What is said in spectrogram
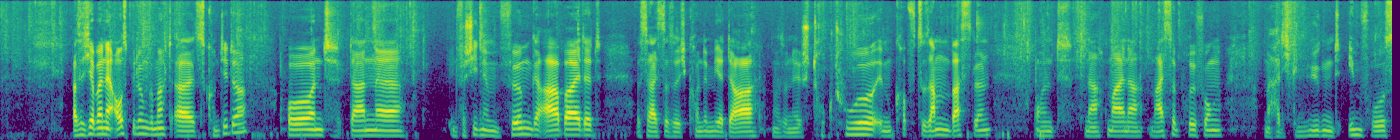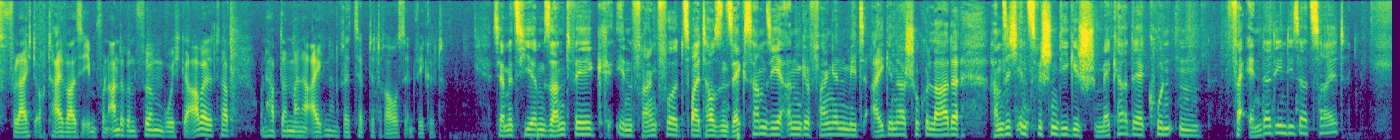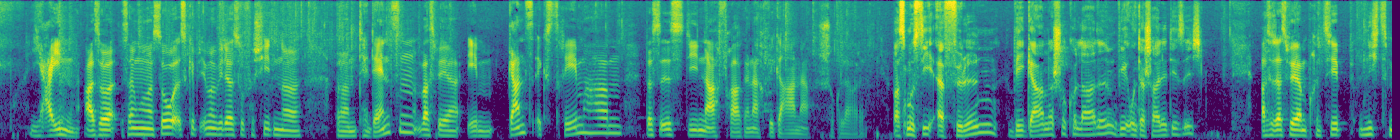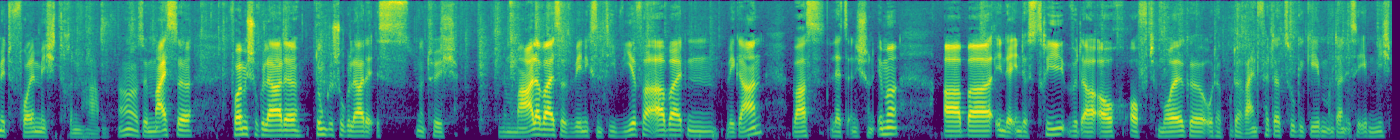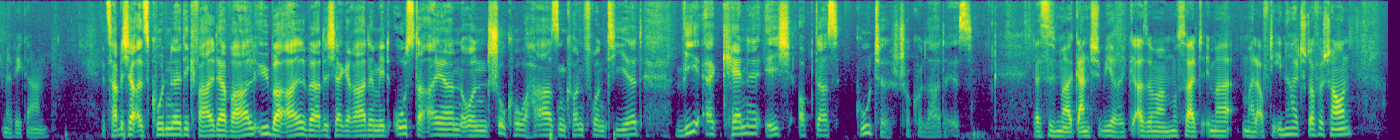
Also ich habe eine Ausbildung gemacht als Konditor und dann äh, in verschiedenen Firmen gearbeitet. Das heißt also, ich konnte mir da so eine Struktur im Kopf zusammenbasteln und nach meiner Meisterprüfung hatte ich genügend Infos, vielleicht auch teilweise eben von anderen Firmen, wo ich gearbeitet habe und habe dann meine eigenen Rezepte daraus entwickelt. Sie haben jetzt hier im Sandweg in Frankfurt 2006 haben Sie angefangen mit eigener Schokolade. Haben sich inzwischen die Geschmäcker der Kunden verändert in dieser Zeit? Jein. Also sagen wir mal so, es gibt immer wieder so verschiedene ähm, Tendenzen. Was wir eben ganz extrem haben, das ist die Nachfrage nach veganer Schokolade. Was muss die erfüllen, vegane Schokolade? Wie unterscheidet die sich? Also, dass wir im Prinzip nichts mit Vollmilch drin haben. Also, meiste Vollmilchschokolade, dunkle Schokolade ist natürlich normalerweise, also wenigstens die wir verarbeiten, vegan. War es letztendlich schon immer. Aber in der Industrie wird da auch oft Molke oder Butterreinfett dazugegeben und dann ist sie eben nicht mehr vegan. Jetzt habe ich ja als Kunde die Qual der Wahl. Überall werde ich ja gerade mit Ostereiern und Schokohasen konfrontiert. Wie erkenne ich, ob das gute Schokolade ist? Das ist immer ganz schwierig. Also man muss halt immer mal auf die Inhaltsstoffe schauen.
